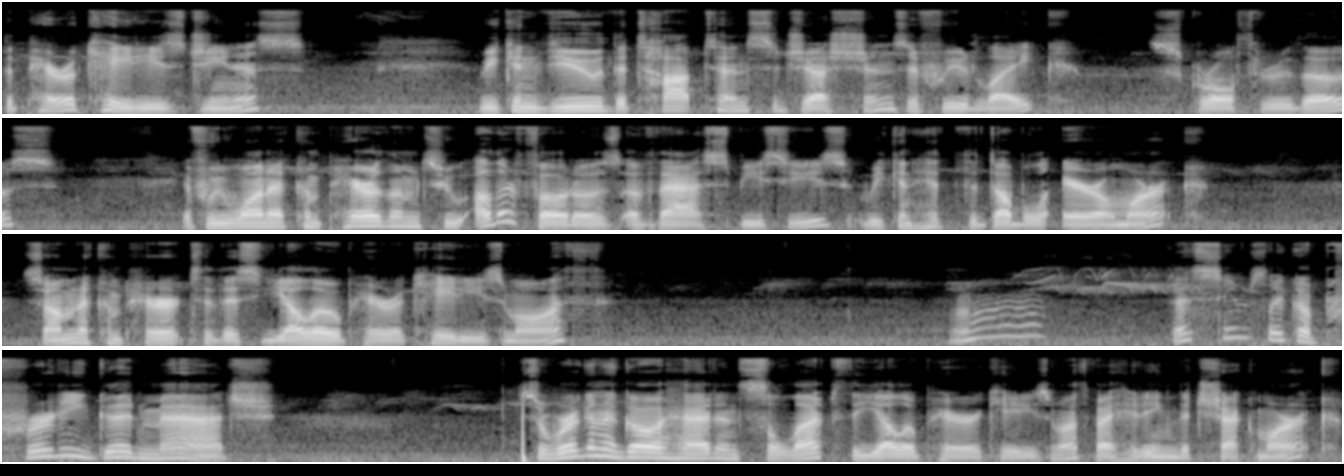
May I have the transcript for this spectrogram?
the Paracades genus. We can view the top 10 suggestions if we'd like, scroll through those. If we want to compare them to other photos of that species, we can hit the double arrow mark. So I'm going to compare it to this yellow Paracades moth. That seems like a pretty good match so we're going to go ahead and select the yellow Paracades moth by hitting the check mark.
